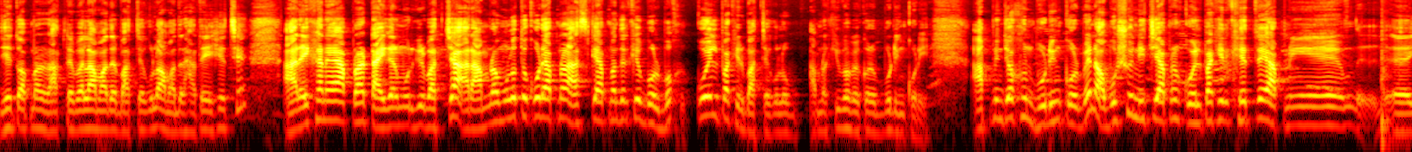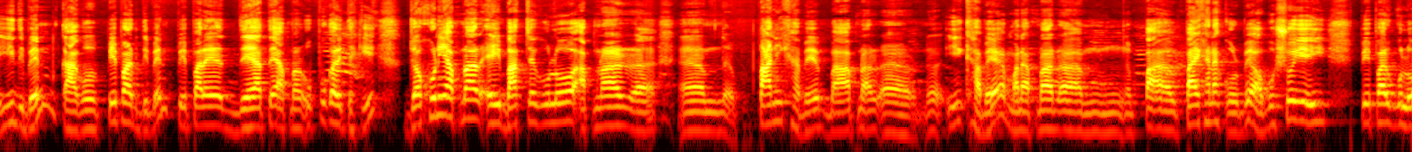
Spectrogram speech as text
যেহেতু আপনার রাত্রেবেলা আমাদের বাচ্চাগুলো আমাদের হাতে এসেছে। আর এখানে আপনার টাইগার মুরগির বাচ্চা, আর আমরা মূলত করে আপনার আজকে আপনাদেরকে বলব কোয়েল পাখির বাচ্চাগুলো আমরা কীভাবে করে বোর্ডিং করি। আপনি যখন বোর্ডিং করবেন, অবশ্যই নিচে আপনার কোয়েল পাখির ক্ষেত্রে আপনি ই দিবেন, কাগজ পেপার দিবেন। পেপারে দেয়াতে আপনার উপকারিতা কি? যখনই আপনার এই বাচ্চাগুলো আপনার পানি খাবে বা আপনার ই খাবে মানে আপনার পায়খানা করবে, অবশ্যই এই পেপারগুলো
